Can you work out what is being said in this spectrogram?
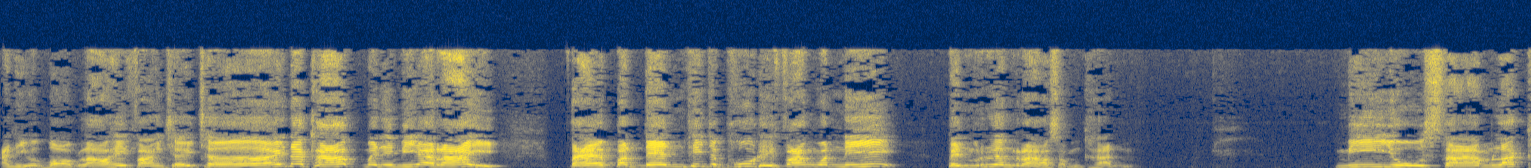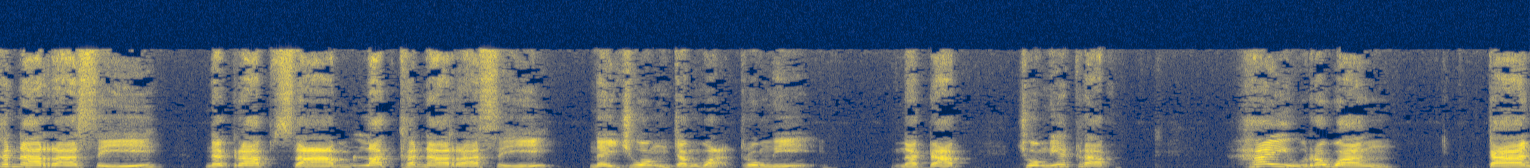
อันนี้มาบอกเล่าให้ฟังเฉยๆนะครับ ไม่ได้มีอะไร แต่ประเด็นที่จะพูดให้ฟังวันนี้ เป็นเรื่องราวสำคัญ มีอยู่สามลัคนาราศีนะครับสามลัคนาราศีในช่วงจังหวะตรงนี้นะครับ ช่วงนี้ครับ ให้ระวังการ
